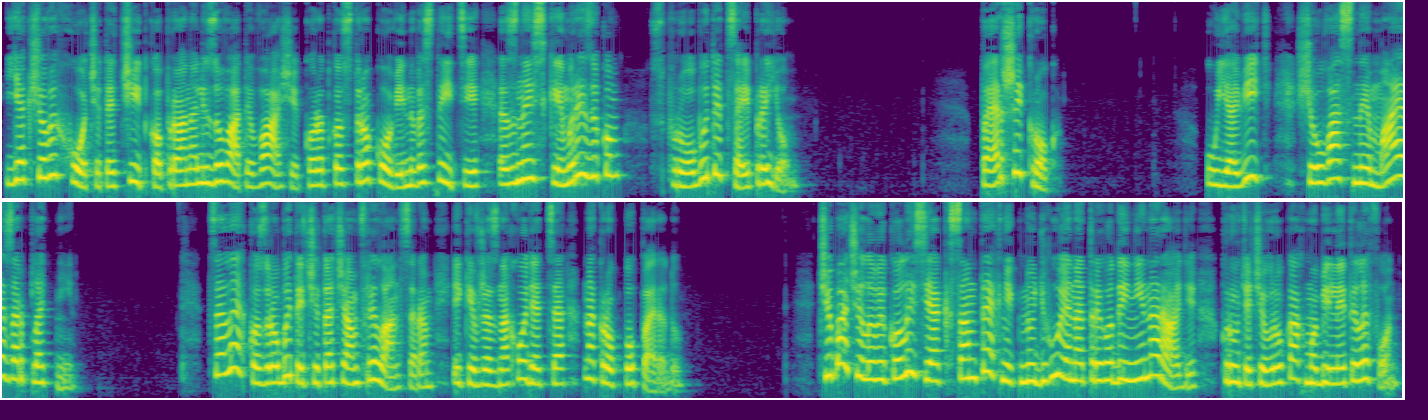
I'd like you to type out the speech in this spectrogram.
Якщо ви хочете чітко проаналізувати ваші короткострокові інвестиції з низьким ризиком, спробуйте цей прийом. Перший крок. Уявіть, що у вас немає зарплатні. Це легко зробити читачам-фрілансерам, які вже знаходяться на крок попереду. Чи бачили ви колись, як сантехнік нудьгує на тригодинній нараді, крутячи в руках мобільний телефон?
